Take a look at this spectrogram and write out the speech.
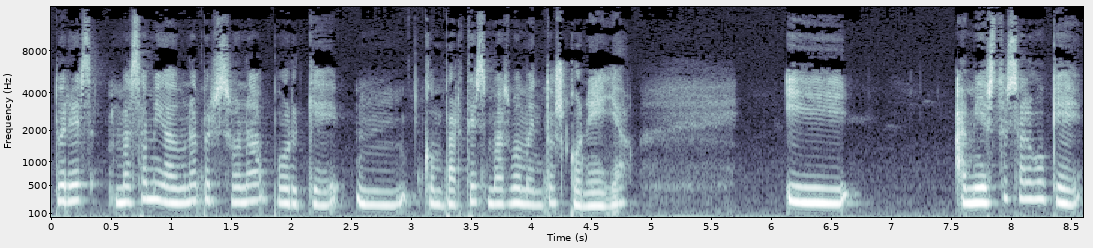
Tú eres más amiga de una persona porque mm, compartes más momentos con ella. Y a mí esto es algo que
